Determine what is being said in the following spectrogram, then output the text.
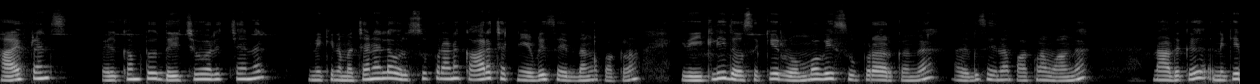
ஹாய் ஃப்ரெண்ட்ஸ் வெல்கம் டு தேச்சுவாரி சேனல் இன்றைக்கி நம்ம சேனலில் ஒரு சூப்பரான கார சட்னி எப்படி செய்யறதாங்க பார்க்கலாம். இது இட்லி தோசைக்கு ரொம்பவே சூப்பராக இருக்குங்க. அது எப்படி செய்யலாம் பார்க்கலாம் வாங்க. நான் அதுக்கு இன்றைக்கி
